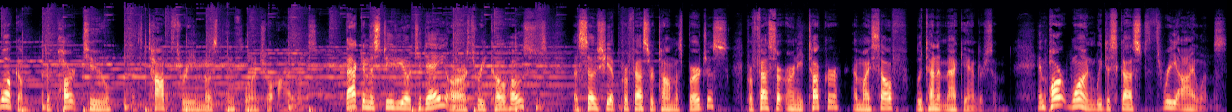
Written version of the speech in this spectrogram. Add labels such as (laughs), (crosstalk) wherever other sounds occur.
Welcome to part two of the top three most influential islands. Back in the studio today are our three co hosts Associate Professor Thomas Burgess, Professor Ernie Tucker, and myself, Lieutenant Mac Anderson. In part one, we discussed three islands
